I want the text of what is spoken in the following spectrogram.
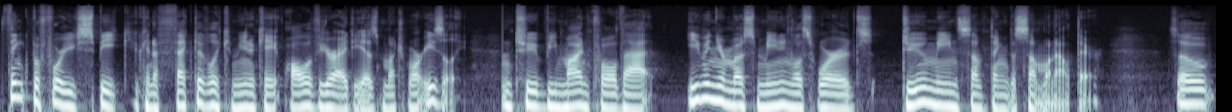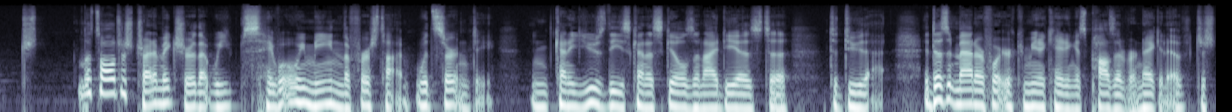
think before you speak, you can effectively communicate all of your ideas much more easily. And to be mindful that even your most meaningless words do mean something to someone out there. So let's all just try to make sure that we say what we mean the first time with certainty and kind of use these kind of skills and ideas to to do that. It doesn't matter if what you're communicating is positive or negative. Just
